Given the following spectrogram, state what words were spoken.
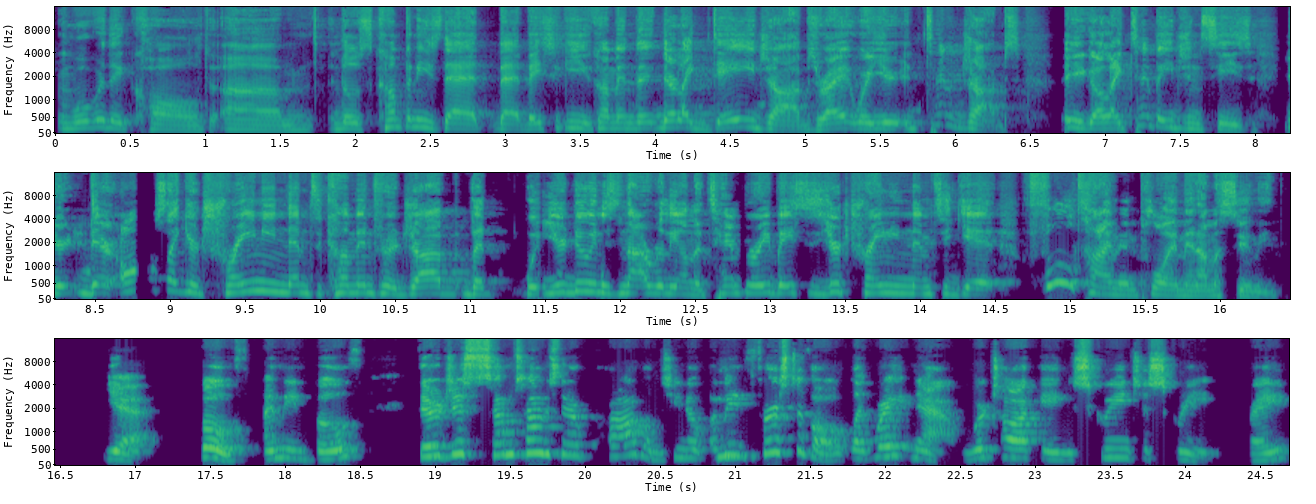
what were they called? Um, those companies that that basically you come in, they're like day jobs, right? Where you're temp jobs. There you go, like temp agencies. You're they're almost like you're training them to come in for a job, but what you're doing is not really on the temporary basis. You're training them to get full time employment. I'm assuming. Yeah, both. I mean, both there are just sometimes there are problems you know i mean first of all like right now we're talking screen to screen right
